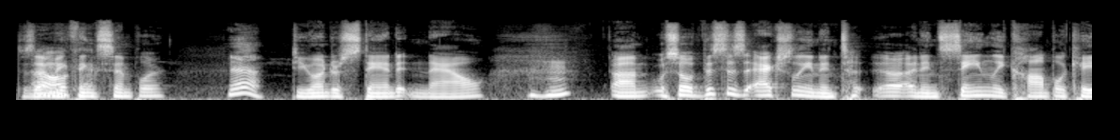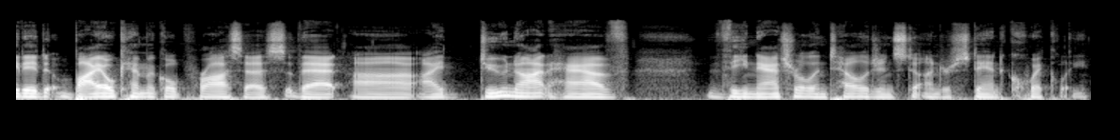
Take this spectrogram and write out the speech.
Does that Oh, make okay. things simpler? Yeah. Do you understand it now? Mm-hmm. Um, so this is actually an int- uh, an insanely complicated biochemical process that uh, I do not have the natural intelligence to understand quickly.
